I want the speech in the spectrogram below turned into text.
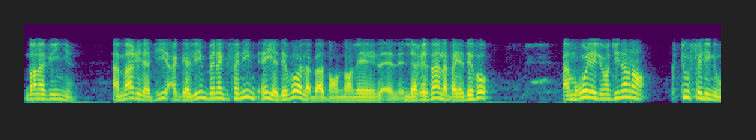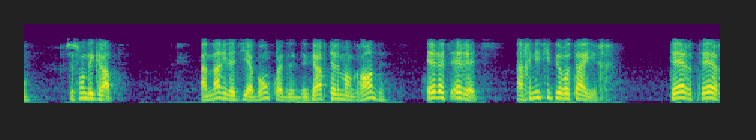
dans la vigne. Amar, il a dit, Agalim ben Agfanim, eh, il y a des veaux là-bas, dans, les, raisins là-bas, il y a des veaux. Amroul, ils lui ont dit, non, non, Ktoufelinu, ce sont des grappes. Amar, il a dit, ah bon, quoi, des grappes tellement grandes, Eretz, Eretz, Achnisi terre, terre,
